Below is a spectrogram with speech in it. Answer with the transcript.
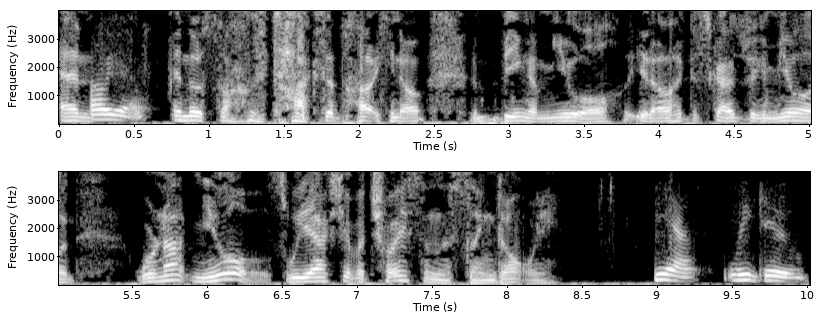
and oh, yes. in those Psalms it talks about you know being a mule. You know, it describes being a mule, and we're not mules. We actually have a choice in this thing, don't we? Yes, we do.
